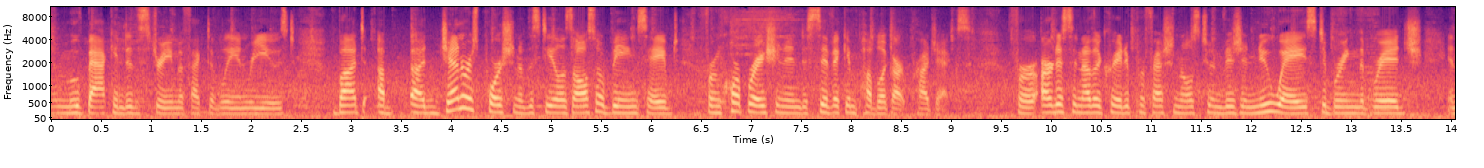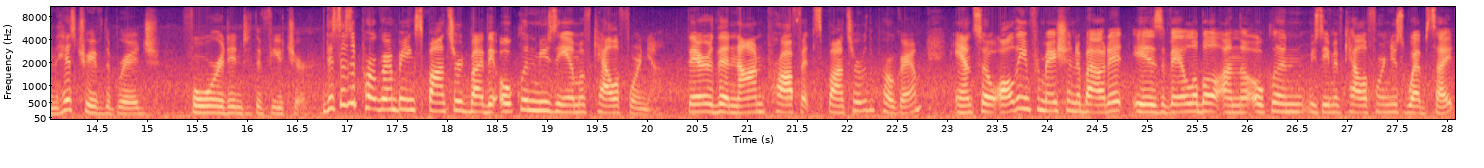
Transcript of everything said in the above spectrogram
and moved back into the stream effectively and reused. But a, a, generous portion of the steel is also being saved for incorporation into civic and public art projects. For artists and other creative professionals to envision new ways to bring the bridge and the history of the bridge forward into the future. This is a program being sponsored by the Oakland Museum of California. They're the nonprofit sponsor of the program, and so all the information about it is available on the Oakland Museum of California's website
